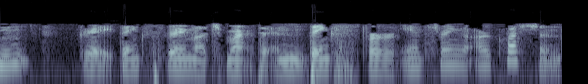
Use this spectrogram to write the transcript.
Great. Thanks very much, Martha, and thanks for answering our questions.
